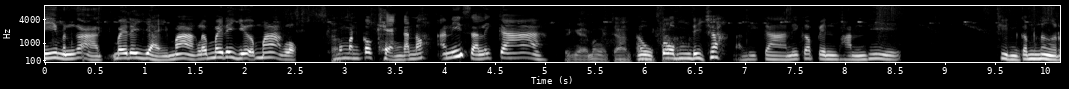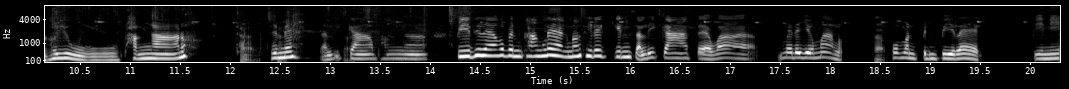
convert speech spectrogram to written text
นี้มันก็อาจไม่ได้ใหญ่มากแล้วไม่ได้เยอะมากหรอกเพราะมันก็แข่งกันเนาะอันนี้สาลิกา เป็นไงบ้างอาจารย์เอากลมดีชะสาลิกานี่ก็เป็นพันธุ์ที่ถิ่นกำเนิดเขาอยู่พังงาเนาะ ใช่ใช่ไหมสาลิกาพังงา ปีที่แล้วก็เป็นครั้งแรกเนาะที่ได้กินสาลิกา แต่ว่าไม่ได้เยอะมากหรอกครับเพราะมันเป็นปีแรก ปีนี้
